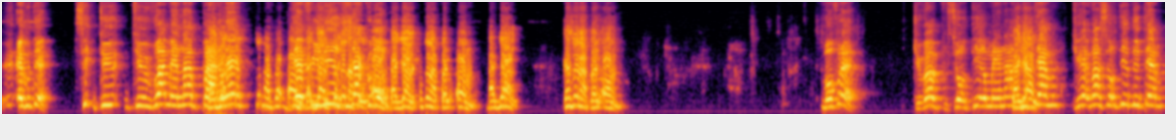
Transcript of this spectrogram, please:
euh, écoutez, si tu, tu vas maintenant parler. Définir chaque mot. Regarde, Qu'est-ce qu'on appelle homme? Qu'est-ce qu'on appelle homme? Mon frère, tu vas sortir maintenant du thème. Tu vas sortir du thème.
